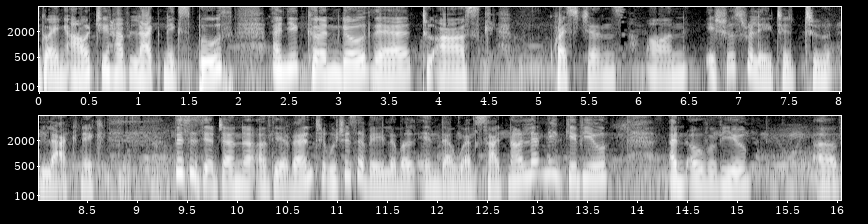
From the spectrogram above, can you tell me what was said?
going out, you have LACNIC's booth, and you can go there to ask questions on issues related to LACNIC. This is the agenda of the event, which is available in their website. Now, let me give you an overview of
